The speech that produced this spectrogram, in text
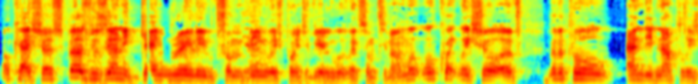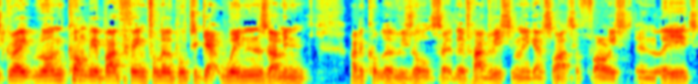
Okay, so Spurs was the only game really from Yeah. the English point of view with, with something on. We'll, we'll quickly sort of Liverpool ended Napoli's great run. Can't be a bad thing for Liverpool to get wins. I mean, had a couple of results that they've had recently against likes of Forest and Leeds.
